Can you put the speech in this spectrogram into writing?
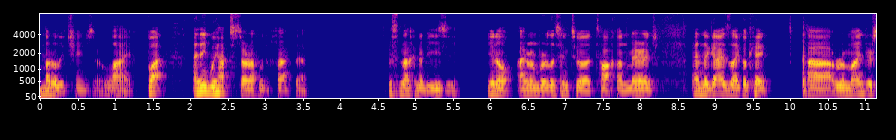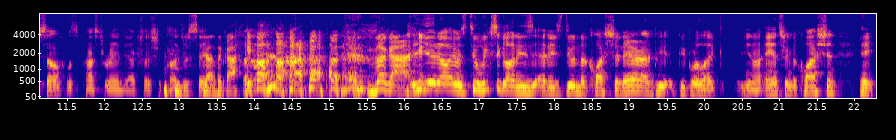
Mm. utterly change their life. But i think we have to start off with the fact that it's not going to be easy. You know, I remember listening to a talk on marriage, and the guy's like, "Okay, uh, remind yourself." Was Pastor Randy actually? I should probably just say. yeah, the guy. the guy. you know, it was two weeks ago, and he's and he's doing the questionnaire, and pe- people are like, you know, answering the question. Hey,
